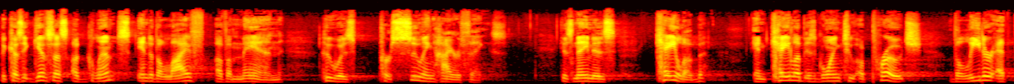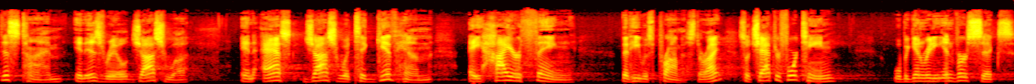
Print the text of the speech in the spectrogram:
because it gives us a glimpse into the life of a man who was pursuing higher things. His name is Caleb, and Caleb is going to approach the leader at this time in Israel, Joshua, and ask Joshua to give him a higher thing that he was promised. All right? So, chapter 14, we'll begin reading in verse 6.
